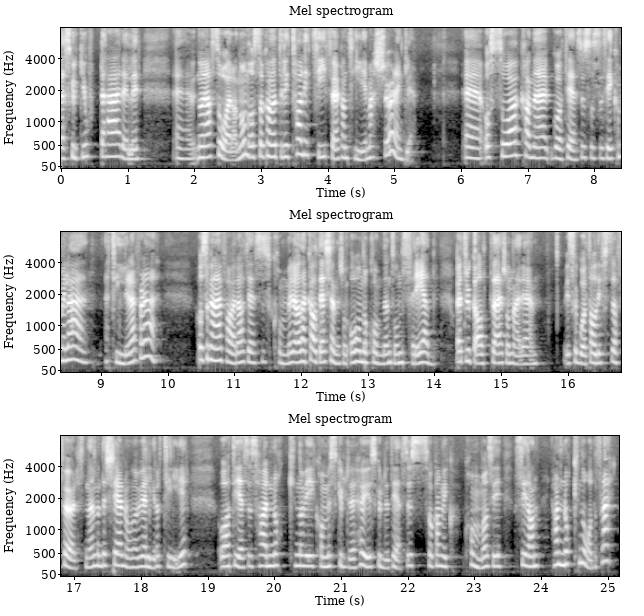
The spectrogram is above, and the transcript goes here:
jeg skulle ikke gjort det her, eller eh, når jeg har såra noen. Og så kan det ta litt tid før jeg kan tilgi meg sjøl, egentlig. Eh, og så kan jeg gå til Jesus og si Camilla, jeg tilgir deg for det. Og så kan jeg erfare at Jesus kommer, og det er ikke alltid jeg kjenner sånn Å, nå kom det en sånn fred. Og jeg tror ikke alltid det er sånn her, vi skal gå til all livs av følelsene, men det skjer noe når vi velger å tilgi. Og at Jesus har nok, når vi kommer skuldre, høye skuldre til Jesus, så kan vi komme og si, sier han, 'Jeg har nok nåde for deg'.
